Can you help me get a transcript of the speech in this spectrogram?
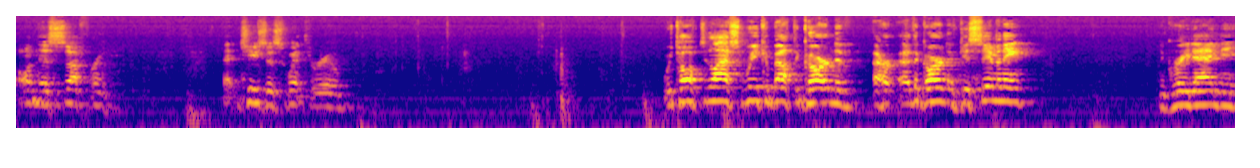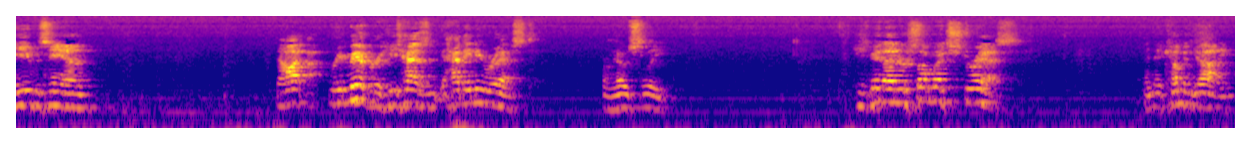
on this suffering that Jesus went through. We talked last week about the garden of uh, the garden of Gethsemane, the great agony he was in. Now remember, he hasn't had any rest or no sleep. He's been under so much stress, and they come and got him.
